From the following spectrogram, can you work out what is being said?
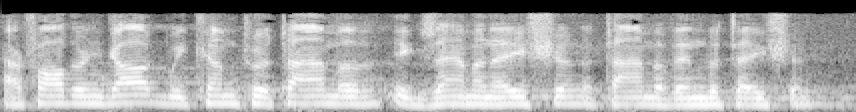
Our Father in God, we come to a time of examination, a time of invitation.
